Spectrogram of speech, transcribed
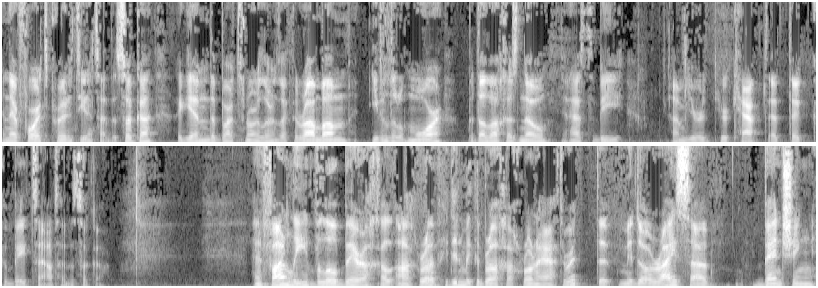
and therefore it's permitted to eat inside the sukkah. Again, the Bartenura learns like the Rambam, even a little more, but the halacha is no, it has to be um, you're, you're capped at the kabetza outside the sukkah. And finally, velo berach al achrav, he didn't make the bracha achrona after it. The midoraisa benching,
